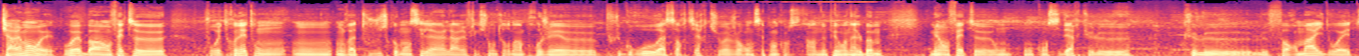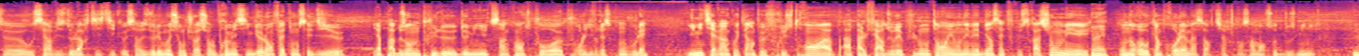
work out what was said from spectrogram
Carrément, ouais. Ouais, bah en fait, euh, pour être honnête, on, on- on va tout juste commencer la, la réflexion autour d'un projet euh, plus gros à sortir. Tu vois, genre on sait pas encore si ce sera un EP ou un album, mais en fait, euh, on, on considère que le que le, le format il doit être euh, au service de l'artistique, au service de l'émotion. Tu vois, sur le premier single, en fait, on s'est dit, il n'y a pas besoin de plus de 2 minutes 50 pour, euh, pour livrer ce qu'on voulait. Limite, il y avait un côté un peu frustrant à, à pas le faire durer plus longtemps et on aimait bien cette frustration, mais Ouais. on n'aurait aucun problème à sortir, je pense, un morceau de 12 minutes. quoi.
